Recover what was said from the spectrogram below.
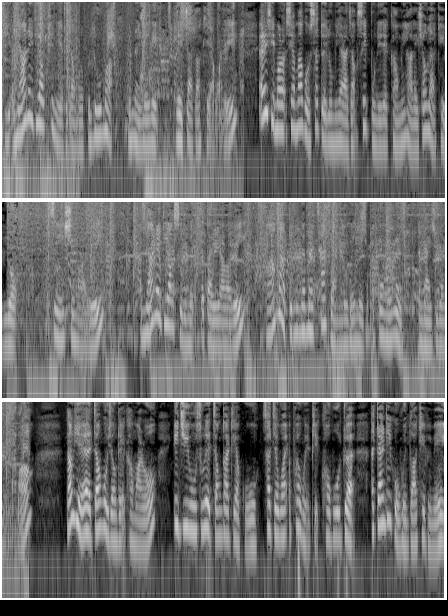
ဒီအများနဲ့တယောက်ဖြစ်နေတဲ့အတွက်ကြောင့်မလို့ဘလို့မှမနိုင်မဲနဲ့လေကျသွားခဲ့ရပါတယ်။အဲ့ဒီအချိန်မှာတော့ဆီယမကိုဆက်သွယ်လို့မရတာကြောင့်စိတ်ပူနေတဲ့ဂါမင်းဟာလည်းရောက်လာခဲ့ပြီးတော့စင်းရှင်းပါရယ်အများနဲ့တယောက်ဆိုပေမဲ့တတရရပါပဲ။ဘာမှပင်ပန်းပန်းချစရာမလိုပဲနေကိုအကုန်လုံးကိုအနိုင်ယူလိုက်နေတာပါ။နောက်ရက်အเจ้าကိုရောက်တဲ့အခါမှာတော့ EGO ဆိုတဲ့ចောင်းသားတယောက်ကိုစာကြဝိုင်းအဖွဲ့ဝင်အဖြစ်ခေါ်ဖို့အတွက်အတန်းတိကိုဝင်သွားခဲ့ပေမဲ့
